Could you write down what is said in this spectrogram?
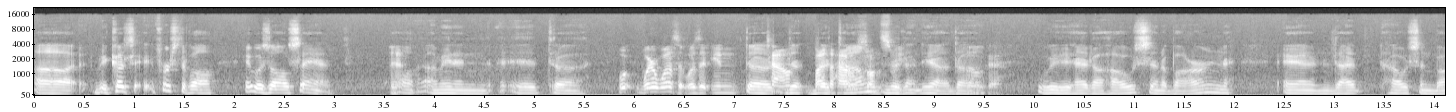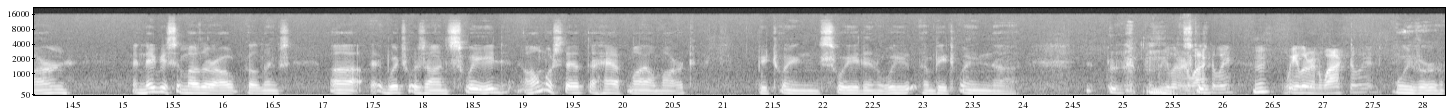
uh, because first of all, it was all sand. Yeah. Well, I mean, and it. Uh, where was it? Was it in the, town the, by the, the house town, on Swede? Yeah, the, oh, okay. We had a house and a barn, and that house and barn and maybe some other outbuildings, uh, which was on Swede, almost at the half mile mark between Swede and we uh, between uh, Wheeler and Wackerly. Hmm? Wheeler and Wackerly. Weaver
